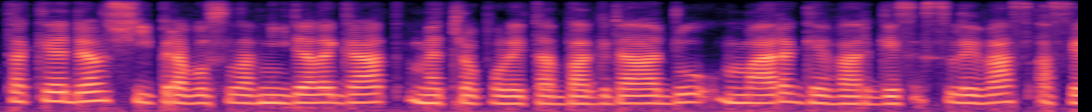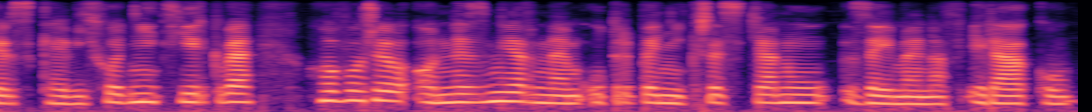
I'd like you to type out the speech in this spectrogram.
Také další pravoslavný delegát metropolita Bagdádu Mar Gevargis Sliva z Asyrské východní církve hovořil o nezměrném utrpení křesťanů, zejména v Iráku.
